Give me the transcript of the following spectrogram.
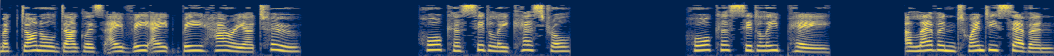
McDonnell Douglas AV-8B Harrier II Hawker Siddeley Kestrel Hawker Siddeley P. 1127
